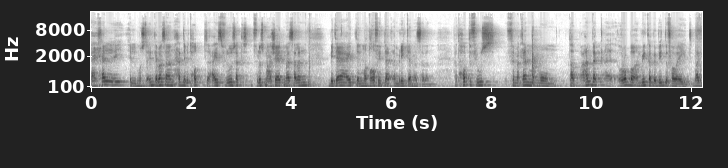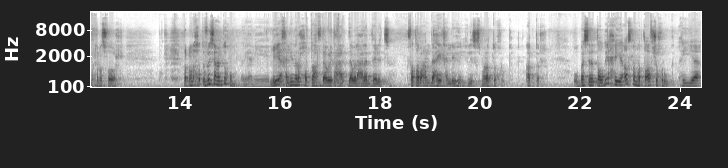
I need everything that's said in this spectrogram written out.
هيخلي المست... انت مثلا حد بتحط عايز فلوسك فلوس معاشات مثلا بتاعه المطافي بتاعت أمريكا مثلا هتحط فلوس في مكان مضمون. طب عندك أوروبا وأمريكا بيدوا فوائد بعد ما كانوا صفار. طب أنا أحط فلوسي عندهم يعني ليه أخليني أروح أحطها في دولة. دولة عالم ثالث فطبعا ده هيخليه الاستثمارات تخرج أكتر. وبس للتوضيح هي أصلا ما بتقفش خروج. هي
